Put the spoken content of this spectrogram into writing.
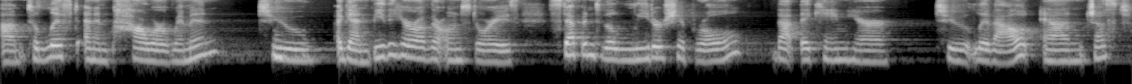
um, to lift and empower women to mm-hmm. again be the hero of their own stories step into the leadership role that they came here to live out and just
